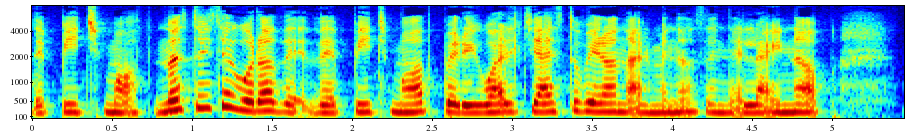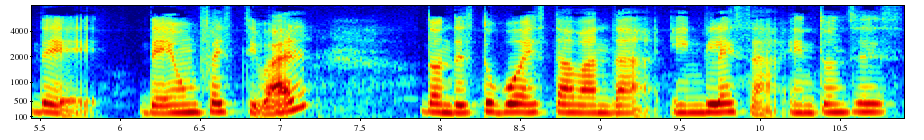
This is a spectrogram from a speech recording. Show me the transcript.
The Pitch Moth. No estoy seguro de, de Pitch Moth, pero igual ya estuvieron al menos en el line-up de, de un festival donde estuvo esta banda inglesa. Entonces,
